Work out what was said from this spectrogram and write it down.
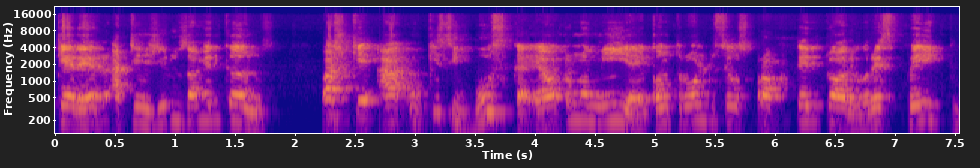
querer atingir os americanos. Eu acho que a, o que se busca é autonomia, é controle dos seus próprios territórios, o respeito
